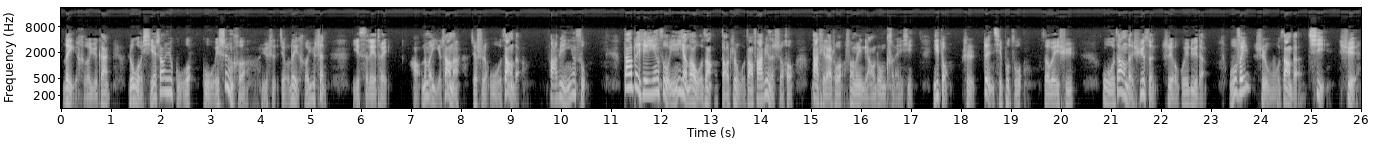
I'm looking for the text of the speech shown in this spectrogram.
内合于肝；如果邪伤于骨，骨为肾合，于是就内合于肾，以此类推。好，那么以上呢就是五脏的发病因素。当这些因素影响到五脏，导致五脏发病的时候，大体来说分为两种可能性：一种是正气不足，则为虚。五脏的虚损是有规律的，无非是五脏的气血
